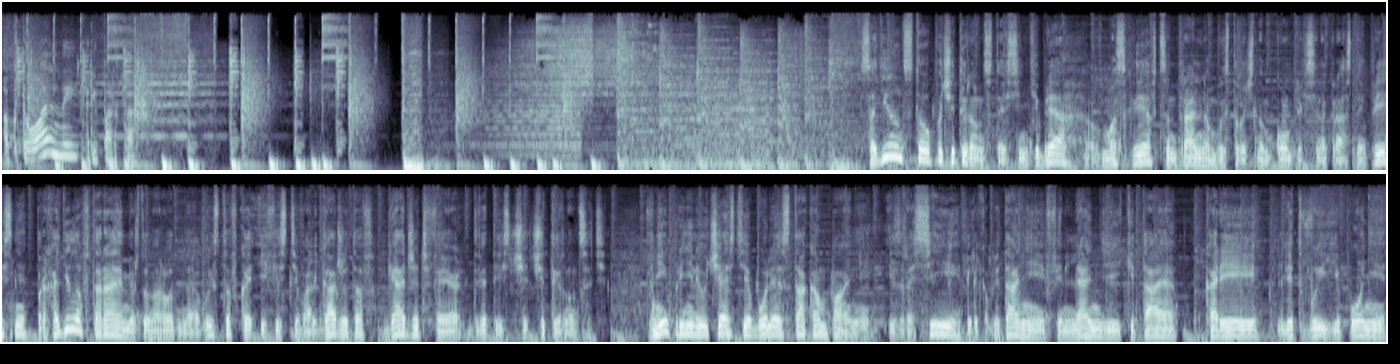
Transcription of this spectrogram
Актуальный репортаж. С 11 по 14 сентября в Москве в Центральном выставочном комплексе на Красной Пресне проходила вторая международная выставка и фестиваль гаджетов Gadget Fair 2014. В ней приняли участие более 100 компаний из России, Великобритании, Финляндии, Китая, Кореи, Литвы, Японии,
